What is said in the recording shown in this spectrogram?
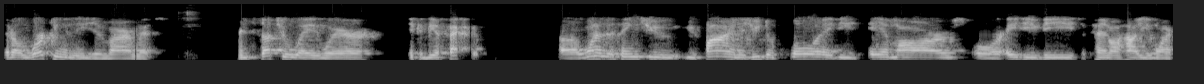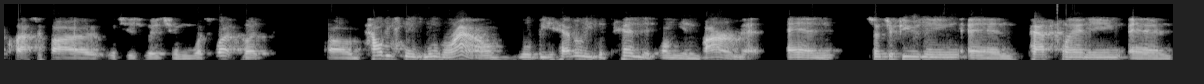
that are working in these environments in such a way where it can be effective. Uh, one of the things you, you find is you deploy these AMRs or AGVs, depending on how you want to classify which is which and what's what, but um, how these things move around will be heavily dependent on the environment. And centrifuging and path planning and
